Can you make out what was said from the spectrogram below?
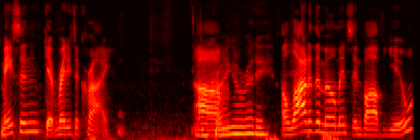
Mason, get ready to cry. I'm Um, crying already. a lot of the moments involve you.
